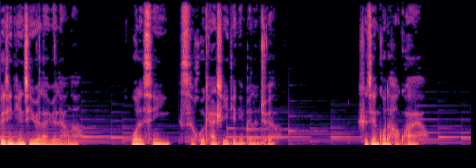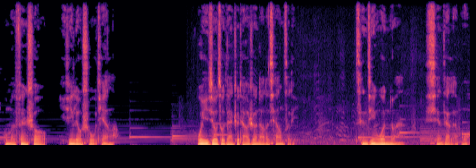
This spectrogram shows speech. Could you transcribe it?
最近天气越来越凉了，我的心似乎开始一点点被冷却了。时间过得好快啊，我们分手已经六十五天了。我依旧走在这条热闹的巷子里，曾经温暖，现在冷漠。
